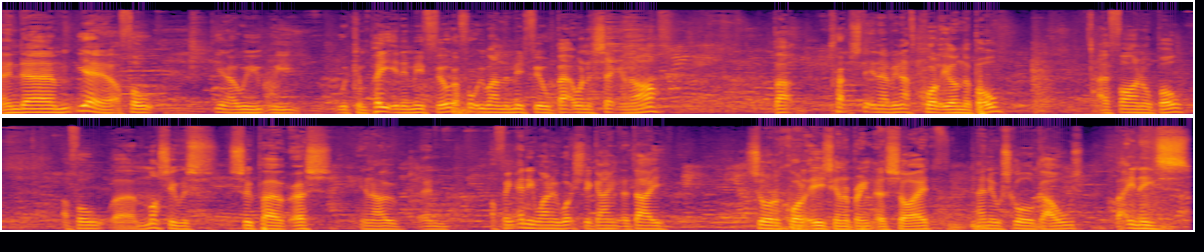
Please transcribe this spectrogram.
and um, yeah, I thought, you know, we, we we competed in midfield. I thought we won the midfield battle in the second half, but perhaps didn't have enough quality on the ball. Our final ball, I thought uh, Mossy was superb for us, you know, and I think anyone who watched the game today saw the quality he's going to bring to the side, and he'll score goals. But he needs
